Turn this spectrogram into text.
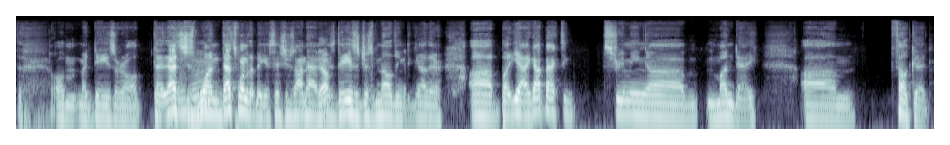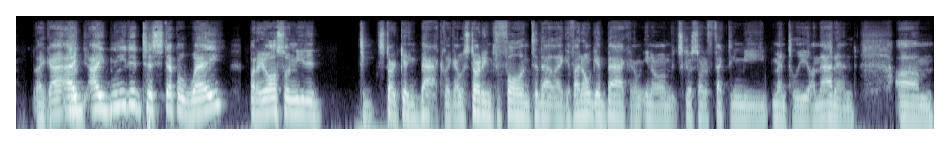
the, all my days are all. That, that's just Mhm. one. That's one of the biggest issues I'm having. Yep. Is days are just melding together. Uh, but yeah, I got back to streaming um Monday. Um, felt good. Like I, I, I needed to step away, but I also needed to start getting back. Like I was starting to fall into that. Like if I don't get back, I'm, you know, it's going to start affecting me mentally on that end. Um,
